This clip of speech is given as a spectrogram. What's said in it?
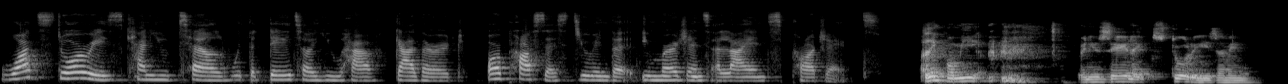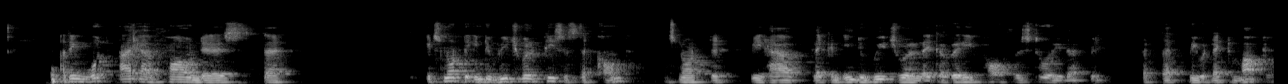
What stories can you tell with the data you have gathered or processed during the Emergent Alliance project? I think for me, when you say like stories, I mean, I think what I have found is that it's not the individual pieces that count. It's not that we have like an individual, like a very powerful story that we that, that we would like to market.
